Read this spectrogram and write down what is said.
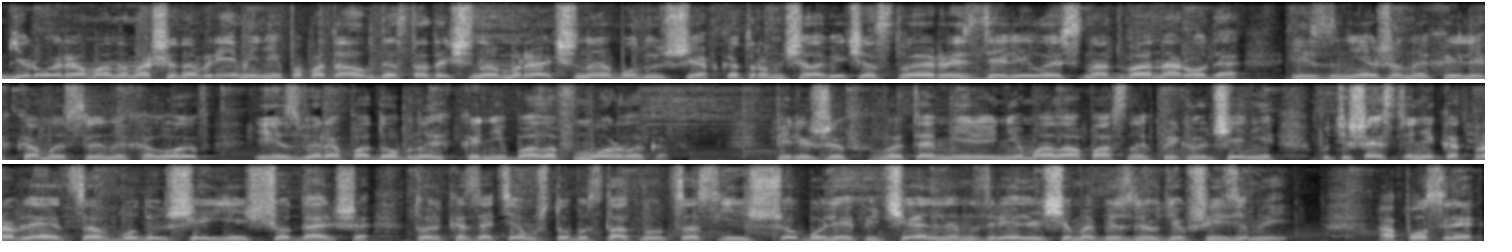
Герой романа «Машина времени» попадал в достаточно мрачное будущее, в котором человечество разделилось на два народа – изнеженных и легкомысленных элоев и звероподобных каннибалов-морлоков. Пережив в этом мире немало опасных приключений, путешественник отправляется в будущее еще дальше, только за тем, чтобы столкнуться с еще более печальным зрелищем обезлюдевшей Земли. А после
